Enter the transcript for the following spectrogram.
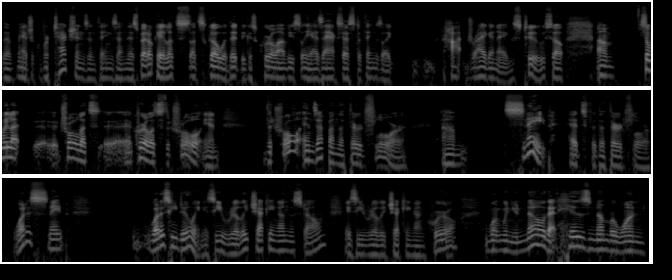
the magical protections and things on this? But okay, let's let's go with it because Quirrell obviously has access to things like hot dragon eggs too. So, um, so we let uh, troll lets uh, Quirrell lets the troll in. The troll ends up on the third floor. Um, Snape heads for the third floor. What is Snape? What is he doing? Is he really checking on the stone? Is he really checking on Quirrell? When, when you know that his number one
